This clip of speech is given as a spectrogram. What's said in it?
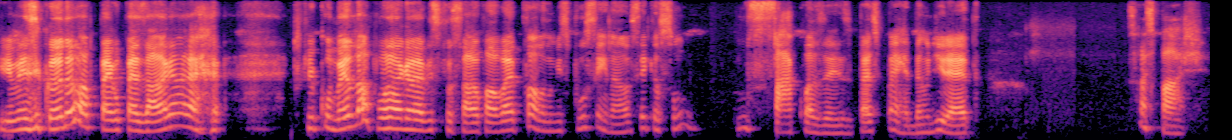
Que de vez em quando eu pego pesado, a galera. Fico com medo da porra a galera me expulsar. Eu falo, vai, por favor, não me expulsem, não. Eu sei que eu sou um, um saco às vezes. Peço perdão direto. Isso faz parte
